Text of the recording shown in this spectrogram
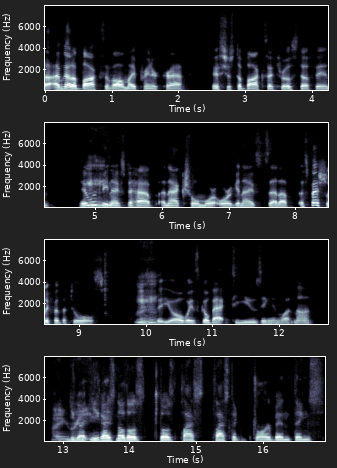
Uh, I've got a box of all my printer crap. It's just a box I throw stuff in. It would be nice to have an actual, more organized setup, especially for the tools hmm that you always go back to using and whatnot. You guys, you guys know those those plas- plastic drawer bin things?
